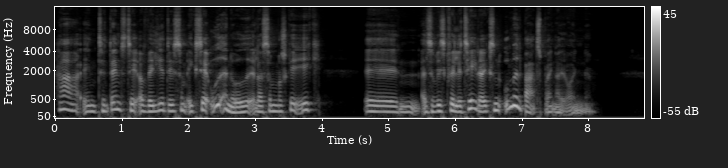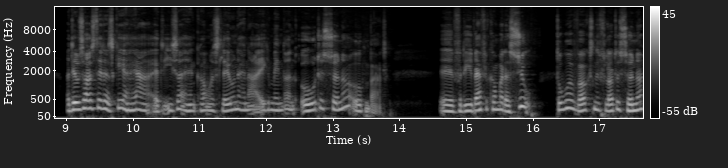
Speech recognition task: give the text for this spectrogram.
har en tendens til at vælge det, som ikke ser ud af noget, eller som måske ikke, øh, altså hvis kvaliteter ikke sådan umiddelbart springer i øjnene. Og det er jo så også det, der sker her, at Isai han kommer slævende, han har ikke mindre end otte sønner åbenbart. Øh, fordi i hvert fald kommer der syv store, voksne, flotte sønner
